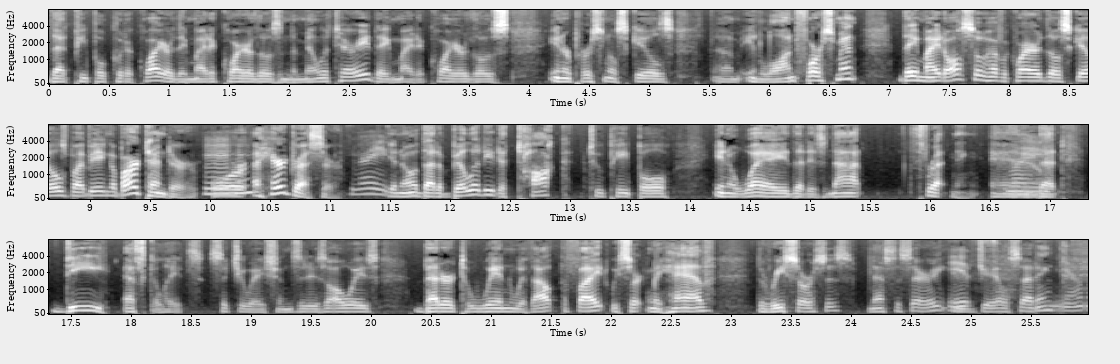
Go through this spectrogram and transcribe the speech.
that people could acquire. They might acquire those in the military. They might acquire those interpersonal skills um, in law enforcement. They might also have acquired those skills by being a bartender or a hairdresser. Right. You know, that ability to talk to people in a way that is not threatening and Right. that de escalates situations. It is always better to win without the fight. We certainly have the resources necessary in a jail setting, yeah.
